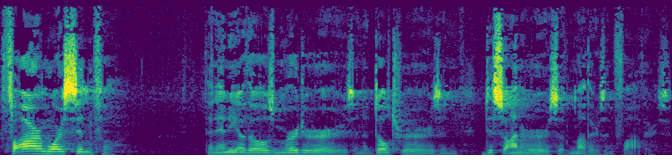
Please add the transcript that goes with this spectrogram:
far more sinful than any of those murderers and adulterers and dishonorers of mothers and fathers.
